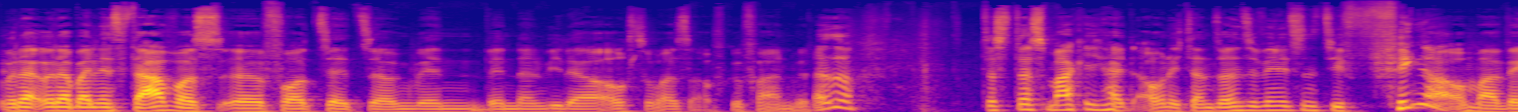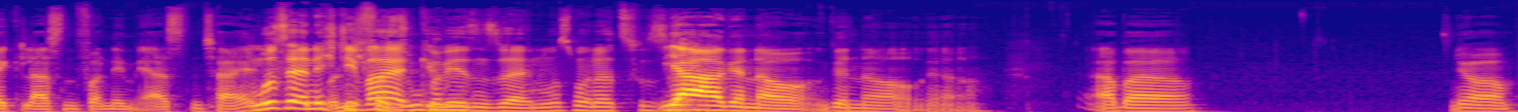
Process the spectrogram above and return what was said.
oder, oder bei den Star Wars äh, Fortsetzungen, wenn, wenn dann wieder auch sowas aufgefahren wird. Also, das, das mag ich halt auch nicht. Dann sollen sie wenigstens die Finger auch mal weglassen von dem ersten Teil. Muss ja nicht Und die Wahrheit gewesen sein, muss man dazu sagen. Ja, genau, genau, ja. Aber ja.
